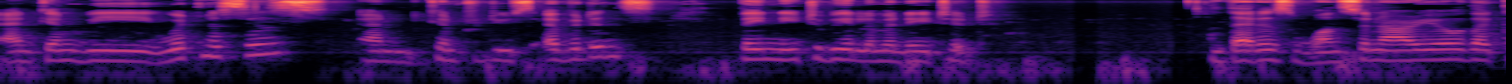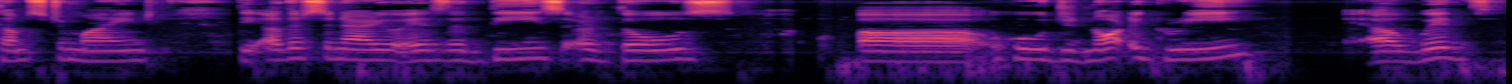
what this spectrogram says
and can be witnesses and can produce evidence they need to be eliminated. That is one scenario that comes to mind the other scenario is that these are those uh, who do not agree uh, with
